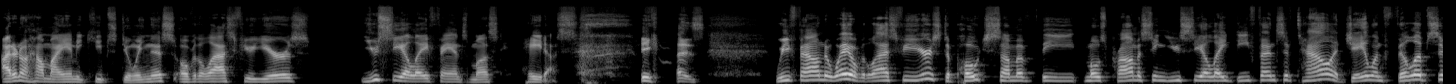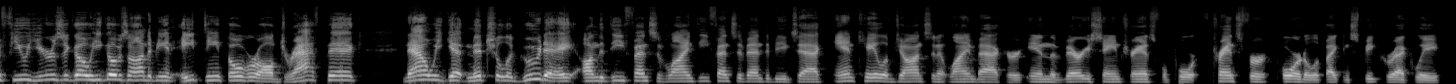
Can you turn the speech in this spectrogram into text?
I don't know how Miami keeps doing this over the last few years, UCLA fans must hate us because we found a way over the last few years to poach some of the most promising UCLA defensive talent. Jaelan Phillips, a few years ago, he goes on to be an 18th overall draft pick. Now we get Mitchell Agude on the defensive line, defensive end to be exact, and Caleb Johnson at linebacker in the very same transfer port, transfer portal, if I can speak correctly.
